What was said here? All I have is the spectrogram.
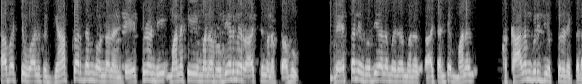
కాబట్టి వాళ్ళకి జ్ఞాపకార్థంగా ఉండాలంటే చూడండి మనకి మన హృదయాల మీద రాసిన మన ప్రభు మెత్తని హృదయాల మీద మన రాసి అంటే మన ఒక కాలం గురించి చెప్తున్నాడు ఇక్కడ.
